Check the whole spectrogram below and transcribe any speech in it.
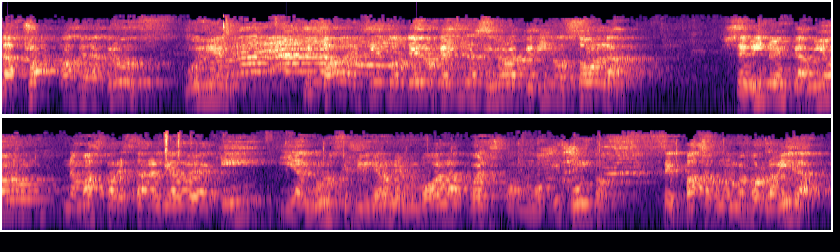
Las Chuapas, Veracruz. Muy bien. Me estaba diciendo Telo que hay una señora que vino sola. Se vino en camión, nada más para estar el día de hoy aquí, y algunos que se vinieron en bola, pues como que juntos se pasa uno mejor la vida.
